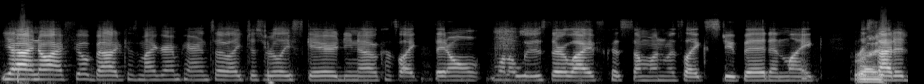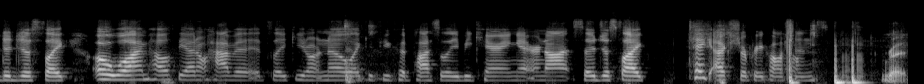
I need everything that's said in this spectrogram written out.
Yeah, I know. I feel bad because my grandparents are like just really scared, you know, because like they don't want to lose their life because someone was like stupid and like Right. decided to just like, oh, well, I'm healthy. I don't have it. It's like you don't know like if you could possibly be carrying it or not. So just like take extra precautions. Right.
